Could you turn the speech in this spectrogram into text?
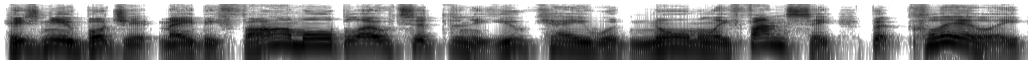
His new budget may be far more bloated than the UK would normally fancy, but clearly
